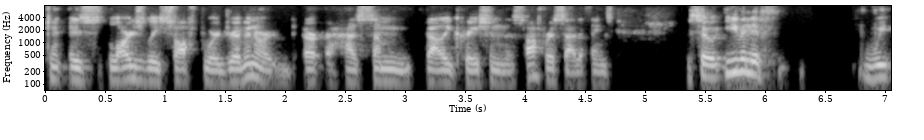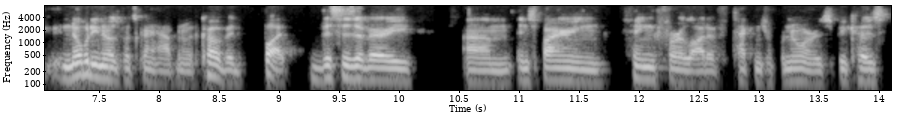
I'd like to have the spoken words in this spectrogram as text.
can is largely software driven or, or has some value creation in the software side of things. So even if we nobody knows what's going to happen with covid but this is a very um, inspiring thing for a lot of tech entrepreneurs because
